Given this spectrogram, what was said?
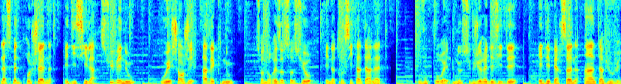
la semaine prochaine et d'ici là, suivez-nous ou échangez avec nous sur nos réseaux sociaux et notre site internet où vous pourrez nous suggérer des idées et des personnes à interviewer.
